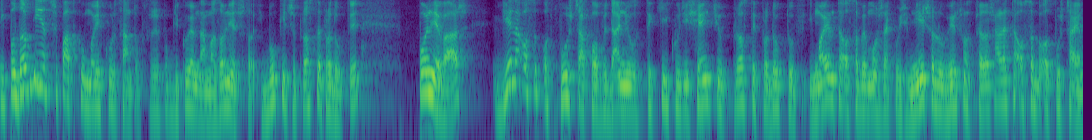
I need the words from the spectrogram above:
I podobnie jest w przypadku moich kursantów, którzy publikują na Amazonie czy to e-booki, czy proste produkty, ponieważ Wiele osób odpuszcza po wydaniu tych kilkudziesięciu prostych produktów i mają te osoby może jakąś mniejszą lub większą sprzedaż, ale te osoby odpuszczają,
